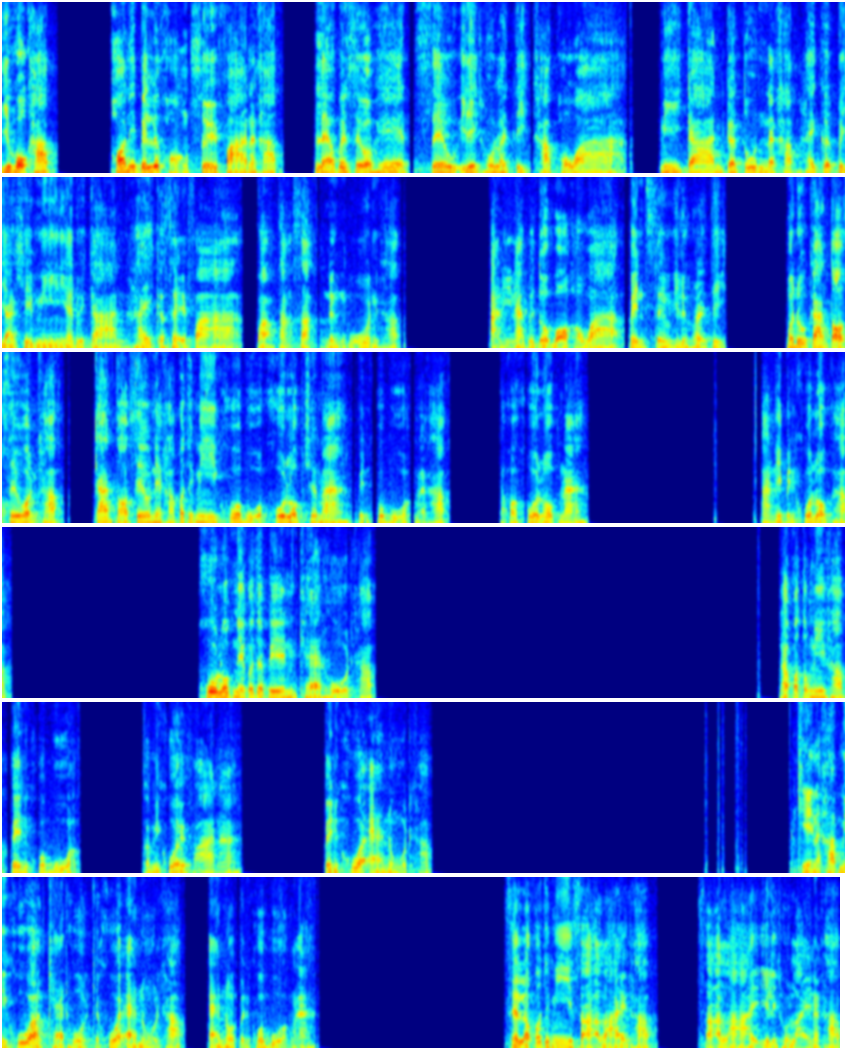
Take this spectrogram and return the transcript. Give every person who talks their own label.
Speaker 1: ยี่หกครับ ข้อนี้เป็นเรื่องของเซลล์ไฟฟ้านะครับ แล้วเป็นเซลล์ประเภทเซลล์อิเล็กโทรไลติกครับ เพราะว่ามีการกระตุ้นนะครับ ให้เกิดปฏิกิริยาเคมีเนี่ยด้วยการให้กระแสไฟฟ้าความต่างศักย์1โวลต์ครับ อันนี้นะเป็นตัวบอกเขาว่าเป็นเซลล์อิเล็กโทรไลติก มาดูการต่อเซลล์ก่อนครับ การต่อเซลล์เนี่ยครับก็จะมีขั้วบวกขั้วลบใช่ไหมเป็นขั้วบวกนะครับ แล้วก็ขั้วลบนะ อันนี้เป็นขั้วลบครับขั้วลบเนี่ยก็จะเป็นแคโทดครับ แล้วก็ตรงนี้ครับเป็นขั้วบวก ก็มีขั้วไฟฟ้านะ เป็นขั้วแอนโอดครับโอเคนะครับ มีขั้วแคโทดกับขั้วแอนโอดครับแอนโอดเป็นขั้วบวกนะ เสร็จแล้วก็จะมีสาลายครับ สาลายอิเล็กโทรไลต์นะครับ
